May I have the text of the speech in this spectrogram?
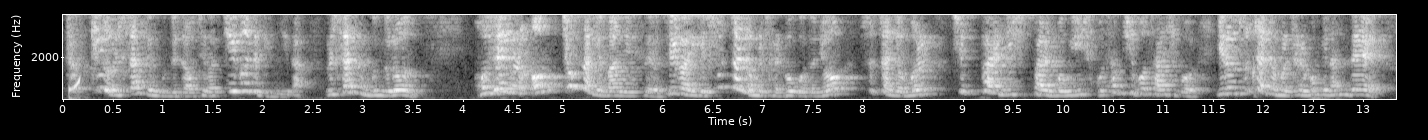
특히 을사생 분들이라고 제가 찍어드립니다. 을사생 분들은 고생을 엄청나게 많이 했어요. 제가 이게 숫자점을 잘 보거든요. 숫자점을 18, 28, 뭐 29, 35, 45 이런 숫자점을 잘 보긴 한데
